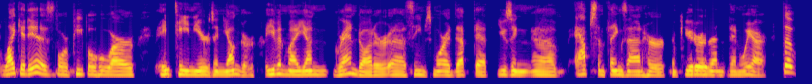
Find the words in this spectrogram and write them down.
like it is for people who are 18 years and younger. Even my young granddaughter uh, seems more adept at using uh, apps and things on her computer than, than we are. The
